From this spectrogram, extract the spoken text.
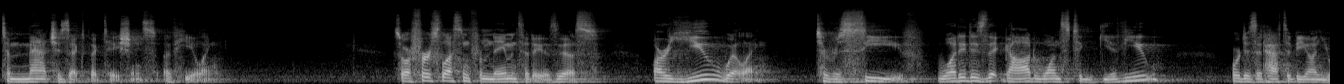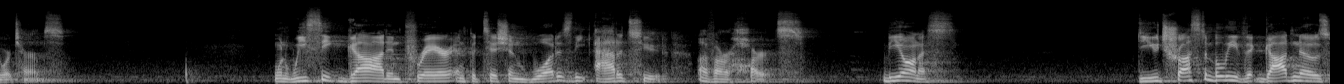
to match his expectations of healing. So, our first lesson from Naaman today is this Are you willing to receive what it is that God wants to give you, or does it have to be on your terms? When we seek God in prayer and petition, what is the attitude of our hearts? Be honest. Do you trust and believe that God knows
